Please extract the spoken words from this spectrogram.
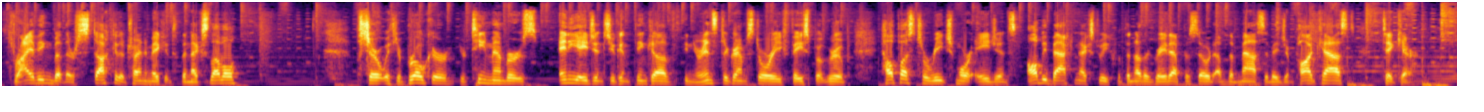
thriving, but they're stuck and they're trying to make it to the next level. Share it with your broker, your team members, any agents you can think of in your Instagram story, Facebook group. Help us to reach more agents. I'll be back next week with another great episode of the Massive Agent Podcast. Take care.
